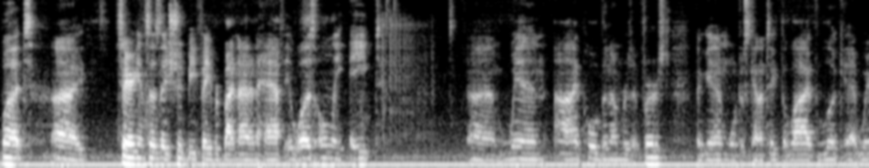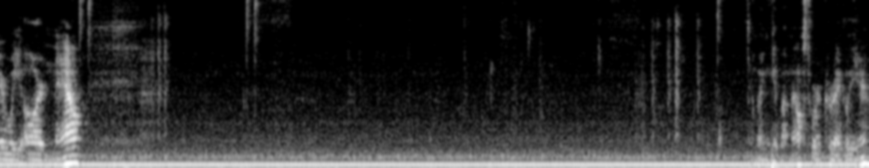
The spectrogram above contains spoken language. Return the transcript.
but uh, says they should be favored by nine and a half. It was only eight um, when I pulled the numbers at first. Again, we'll just kind of take the live look at where we are now. If I can get my mouse to work correctly here.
